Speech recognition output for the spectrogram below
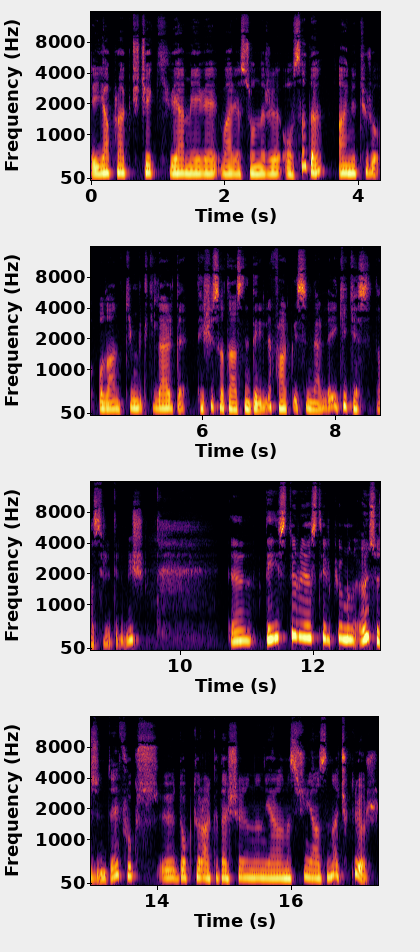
E, yaprak, çiçek veya meyve varyasyonları olsa da aynı tür olan kim bitkiler de teşhis hatası nedeniyle farklı isimlerle iki kez tasvir edilmiş. E, De Hysteria Stirpium'un ön sözünde Fuchs e, doktor arkadaşlarının yer alması için yazdığını açıklıyor.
